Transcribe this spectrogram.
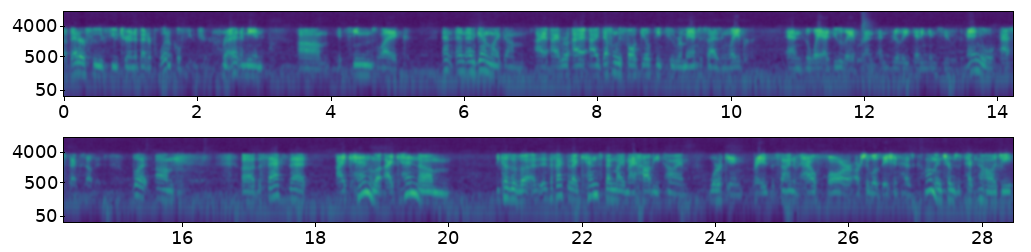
a better food future and a better political future, right? I mean, um, it seems like, and, and, and again, like um, I, I, I definitely fall guilty to romanticizing labor and the way I do labor and, and really getting into the manual aspects of it. But um, uh, the fact that I can, I can, um, because of uh, the fact that I can spend my, my hobby time working, right, is a sign of how far our civilization has come in terms of technology.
